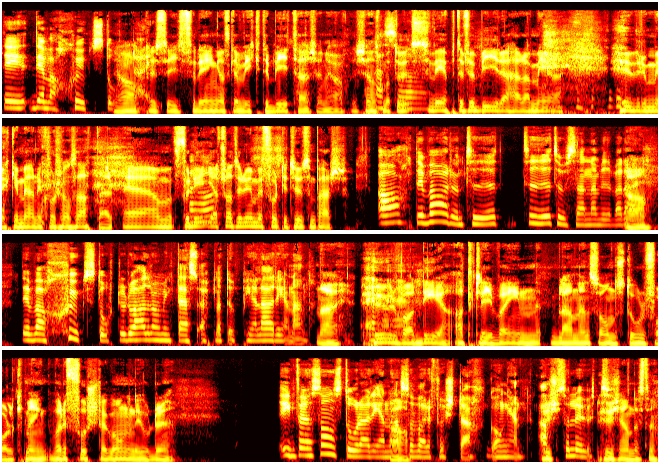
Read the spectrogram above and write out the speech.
Det, det var sjukt stort Ja, där. precis. För det är en ganska viktig bit här känner jag. Det känns som att Alltså- du svepte förbi det här med hur mycket människor som satt där. Ehm, för det, Ja. jag tror att det rymmer 40 000 pers. Ja, det var runt 10, 10 000 när vi var där. Ja. Det var sjukt stort och då hade de inte ens öppnat upp hela arenan. Nej. Hur Eh. var det att kliva in bland en sån stor folkmängd? Var det första gången du gjorde det? Inför en sån stor arena Ja. så var det första gången, absolut. Hur kändes det?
